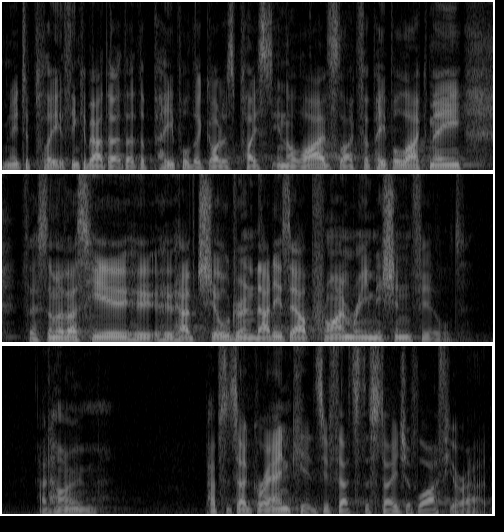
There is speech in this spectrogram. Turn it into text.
We need to think about the, the, the, people that God has placed in our lives. Like for people like me, for some of us here who, who have children, that is our primary mission field at home. Perhaps it's our grandkids if that's the stage of life you're at.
